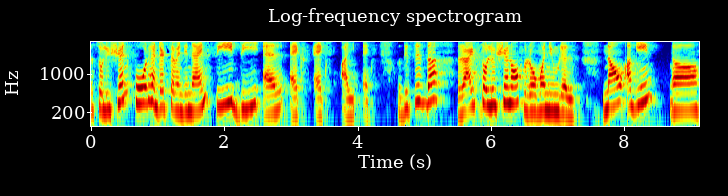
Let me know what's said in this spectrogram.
the solution 479 C D L X X I X. So this is the right solution of Roman numerals. Now again uh,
